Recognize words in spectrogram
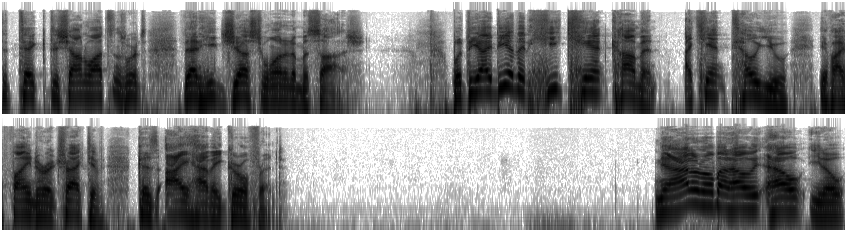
to take Deshaun Watson's words, that he just wanted a massage. But the idea that he can't comment, I can't tell you if I find her attractive because I have a girlfriend. Now, I don't know about how, how, you know,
